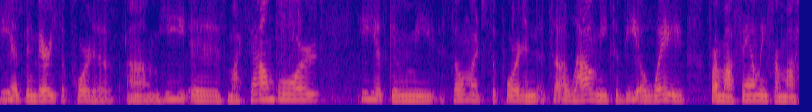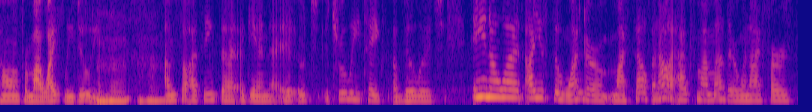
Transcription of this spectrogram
He has been very supportive. Um, he is my soundboard. He has given me so much support and to allow me to be away from my family, from my home, from my wifely duties. Um, so I think that again, that it, it, it truly takes a village. And you know what? I used to wonder myself, and I asked my mother when I first.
